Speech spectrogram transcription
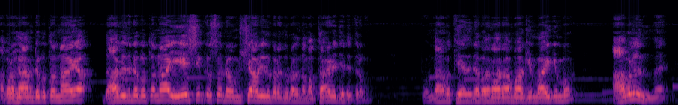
അബ്രഹാമിന്റെ പുത്രനായ ദാവിദിന്റെ പുത്രനായ യേശു ക്രിസ്തുവിന്റെ വംശാവലി എന്ന് പറഞ്ഞു തുടങ്ങുന്ന മത്താഴ ചരിത്രം. ഒന്നാമത്തെ അതിന്റെ പതിനാറാം വാക്യം വായിക്കുമ്പോൾ അവളിൽ നിന്ന്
